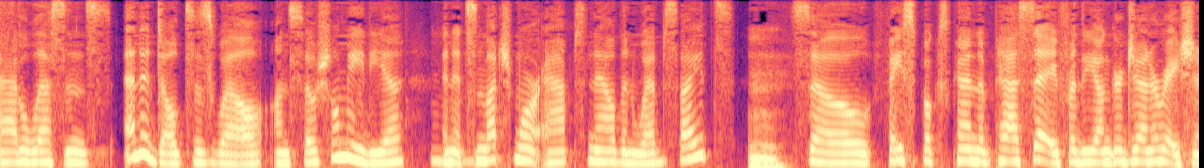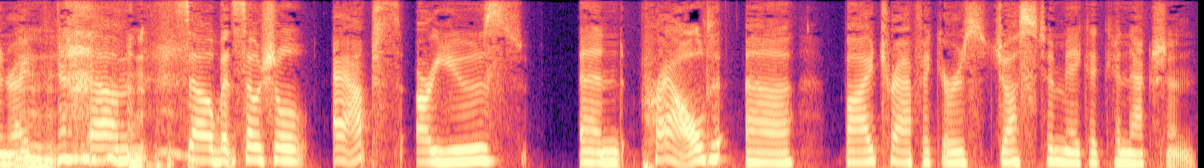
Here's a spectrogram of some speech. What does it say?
adolescents and adults as well on social media, and it's much more apps now than websites. So Facebook's kind of passe for the younger generation, right? um, so, but social apps are used and prowled uh, by traffickers just to make a connection,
